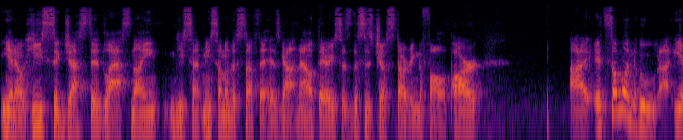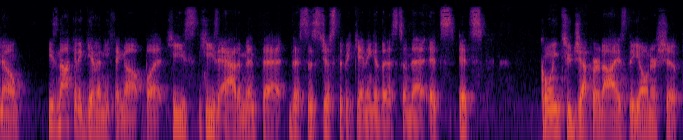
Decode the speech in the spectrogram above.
you know, he suggested last night. He sent me some of the stuff that has gotten out there. He says this is just starting to fall apart. Uh, it's someone who, uh, you know, he's not going to give anything up, but he's he's adamant that this is just the beginning of this, and that it's it's going to jeopardize the ownership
